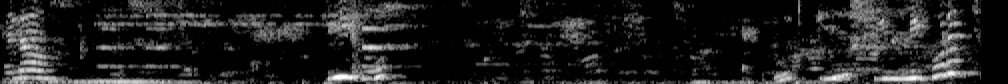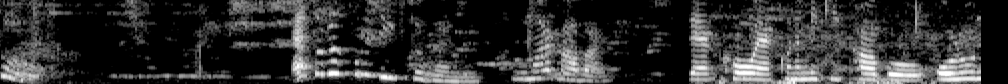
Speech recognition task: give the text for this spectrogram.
হ্যালো কি গো তুমি সিন্নি করেছ এতটা করে দিচ্ছ কেন? তোমার বাবার। দেখো, এখন আমি কি খাব? অরুণ?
